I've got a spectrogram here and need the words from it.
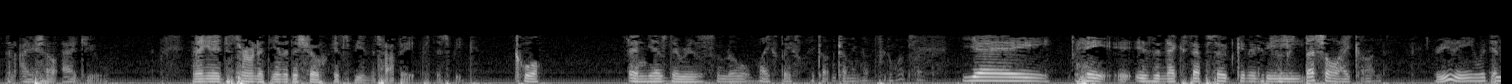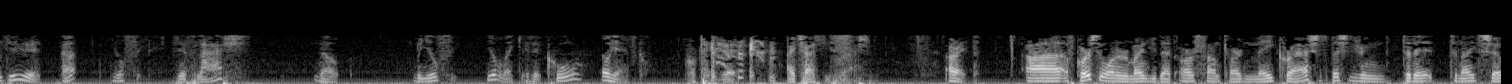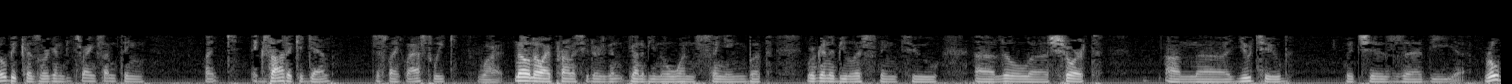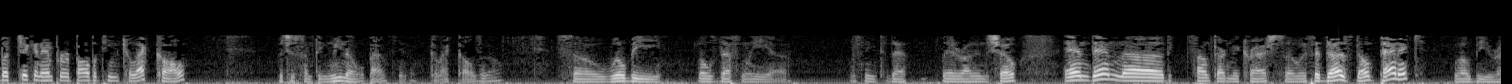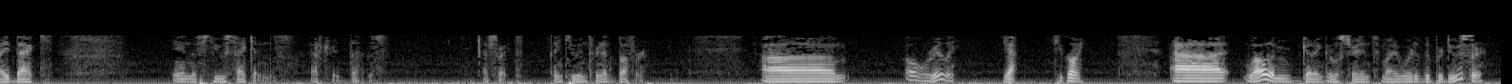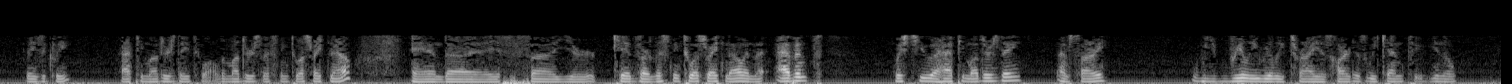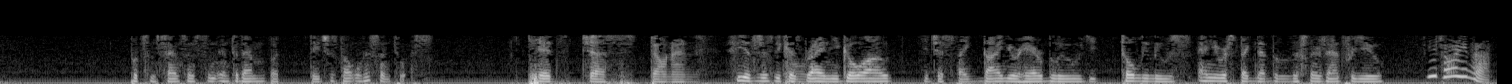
And I shall add you. And I'm going to determine at the end of the show who gets to be in the top eight for this week. Cool. And yes, there is a little MySpace icon coming up for your website. Yay! Hey, is the next episode going to be... a special icon. Really? What do you do it? Ah, you'll see. Is it Flash? No, but you'll see. You'll like it. Is it cool? Oh yeah, it's cool. Okay, good. I trust you, Flash. All right. Uh, of course, we want to remind you that our sound card may crash, especially during today tonight's show, because we're going to be trying something like exotic again, just like last week. What? No, no, I promise you, there's going to be no one singing, but we're going to be listening to a little uh, short on uh, YouTube, which is uh, the uh, Robot Chicken Emperor Palpatine collect call, which is something we know about, you know, collect calls and all. So we'll be most definitely uh, listening to that later on in the show, and then uh, the sound card may crash. So if it does, don't panic. We'll be right back in a few seconds after it does. That's right. Thank you, Internet Buffer. Um, oh, really? Yeah, keep going. Uh, well, I'm gonna go straight into my word of the producer. Basically, Happy Mother's Day to all the mothers listening to us right now. And uh, if uh, your kids are listening to us right now and haven't wished you a Happy Mother's Day, I'm sorry. We really, really try as hard as we can to, you know, put some sense in, into them, but they just don't listen to us. Kids just don't un- See, it's just because. Brian, you go out, you just like dye your hair blue, you totally lose any respect that the listeners had for you. What are you talking about?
